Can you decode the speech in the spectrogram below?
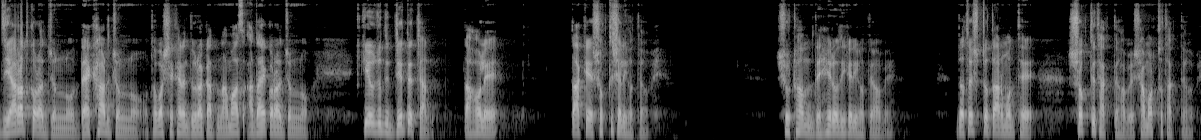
জিয়ারত করার জন্য, দেখার জন্য, অথবা সেখানে দুরাকাত নামাজ আদায় করার জন্য কেউ যদি যেতে চান, তাহলে তাকে শক্তিশালী হতে হবে। সুঠাম দেহের অধিকারী হতে হবে। যথেষ্ট তার মধ্যে শক্তি থাকতে হবে, সামর্থ্য থাকতে হবে।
